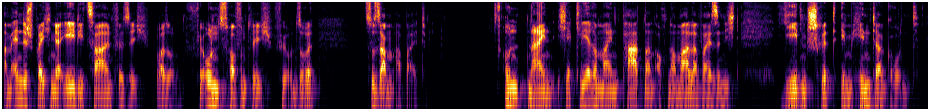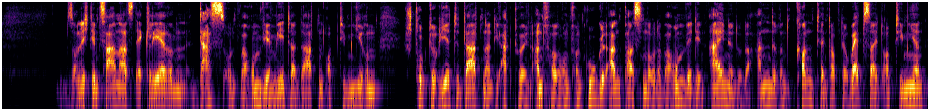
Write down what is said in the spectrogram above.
Am Ende sprechen ja eh die Zahlen für sich, also für uns hoffentlich, für unsere Zusammenarbeit. Und nein, ich erkläre meinen Partnern auch normalerweise nicht jeden Schritt im Hintergrund. Soll ich dem Zahnarzt erklären, dass und warum wir Metadaten optimieren, strukturierte Daten an die aktuellen Anforderungen von Google anpassen oder warum wir den einen oder anderen Content auf der Website optimieren?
